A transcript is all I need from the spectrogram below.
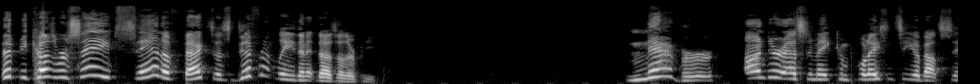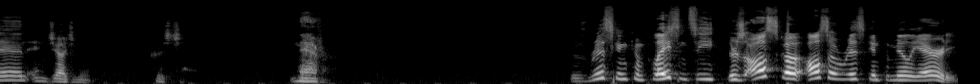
that because we're saved, sin affects us differently than it does other people. Never underestimate complacency about sin and judgment, Christian. Never. There's risk in complacency. There's also, also risk in familiarity.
